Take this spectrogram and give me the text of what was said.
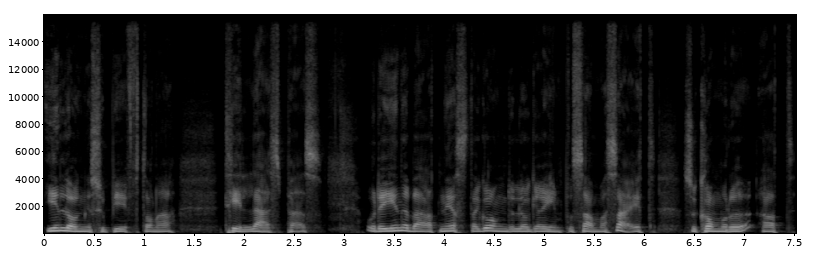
inloggningsuppgifterna till LastPass. Och det innebär att nästa gång du loggar in på samma sajt så kommer du att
